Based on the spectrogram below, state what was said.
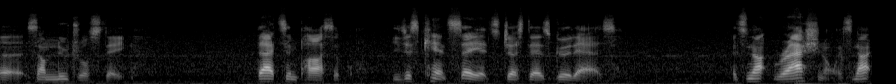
uh, some neutral state. That's impossible. You just can't say it's just as good as. It's not rational. It's not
